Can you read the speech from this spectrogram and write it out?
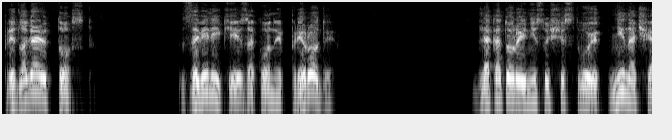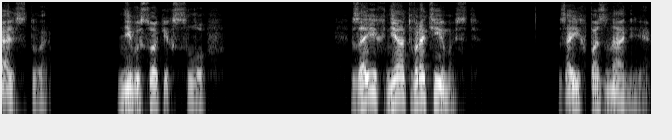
предлагаю тост. За великие законы природы, для которой не существует ни начальства, ни высоких слов. За их неотвратимость, за их познание.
